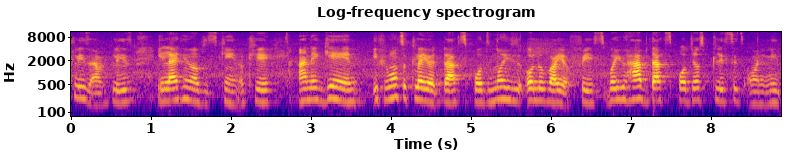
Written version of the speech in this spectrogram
please and please it up the skin okay? And again if you want to clear your dark spots do not use it all over your face when you have dark spot just place it on it.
